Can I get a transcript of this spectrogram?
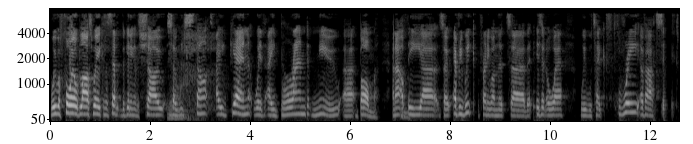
we were foiled last week, as I said at the beginning of the show. So we start again with a brand new uh, bomb. And out of the uh, so every week, for anyone that uh, that isn't aware, we will take three of our six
